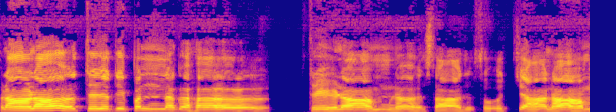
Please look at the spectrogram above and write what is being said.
प्राणात्यजति पन्नग स्त्रीणाम न साधु सोच्यानाम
